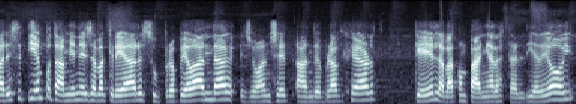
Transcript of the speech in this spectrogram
Para ese tiempo también ella va a crear su propia banda, Joan Jett and the Black Heart, que la va a acompañar hasta el día de hoy.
